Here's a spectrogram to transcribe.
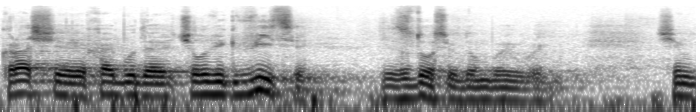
краще хай буде чоловік в віці з досвідом бойовим, чим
